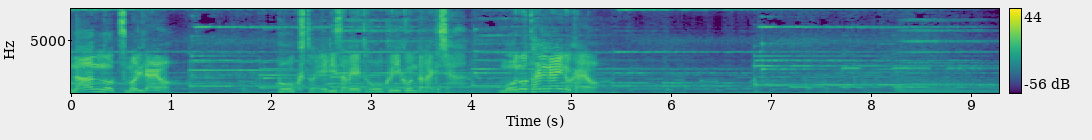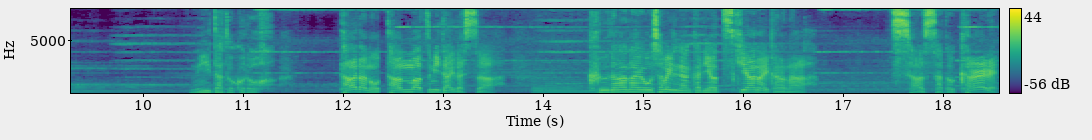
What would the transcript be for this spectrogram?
何のつもりだよ？僕とエリザベートを送り込んだだけじゃ物足りないのかよ？見たところただの端末みたいだしさ。くだらないおしゃべりなんかには付き合わないからな。さっさと帰れ。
